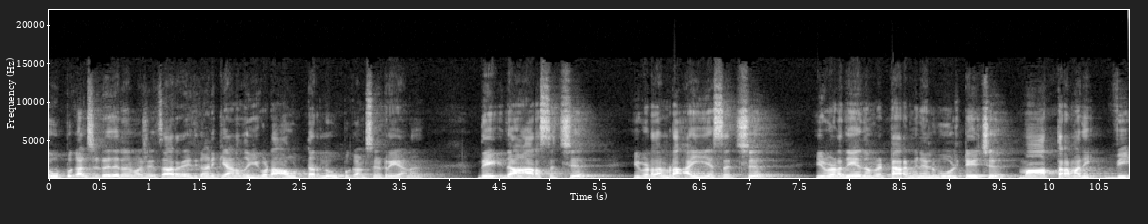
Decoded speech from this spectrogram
ലൂപ്പ് കൺസിഡർ ചെയ്തിരുന്ന പക്ഷേ സാർ ഇത് കാണിക്കുകയാണെന്ന് നോക്കിക്കോട്ടെ. ഔട്ടർ ലൂപ്പ് കൺസിഡർ ചെയ്യാണ്. ഇത് ആർ എസ് എച്ച് ഇവിടെ നമ്മുടെ ഐ എസ് എച്ച് ഇവിടെ ദേ നമ്മുടെ ടെർമിനൽ വോൾട്ടേജ് മാത്രം മതി വി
